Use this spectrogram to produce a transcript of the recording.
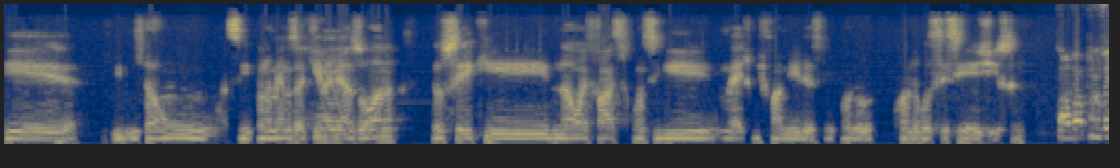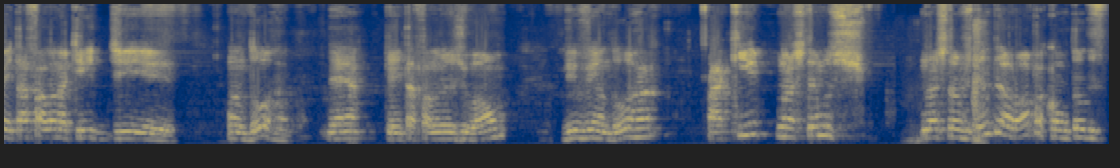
E, então, assim, pelo menos aqui na minha zona, eu sei que não é fácil conseguir um médico de família, assim, quando, quando você se registra. Então, vou aproveitar falando aqui de Andorra, né? Quem está falando é o João, vivo em Andorra. Aqui nós temos, nós estamos dentro da Europa, como todos,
